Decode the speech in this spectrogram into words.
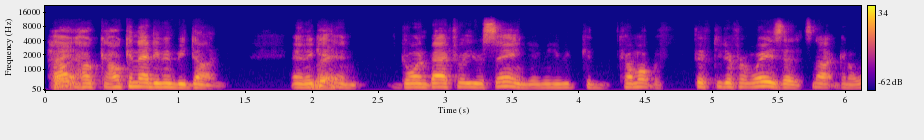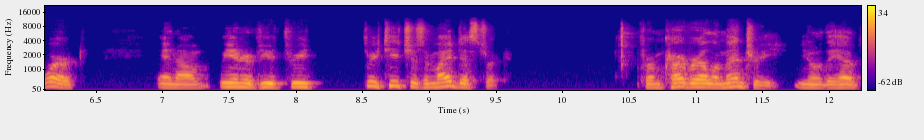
How, right. how, how can that even be done? And again, right. and going back to what you were saying, I mean, we could come up with 50 different ways that it's not going to work. And um, we interviewed three three teachers in my district from Carver Elementary. You know, they have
